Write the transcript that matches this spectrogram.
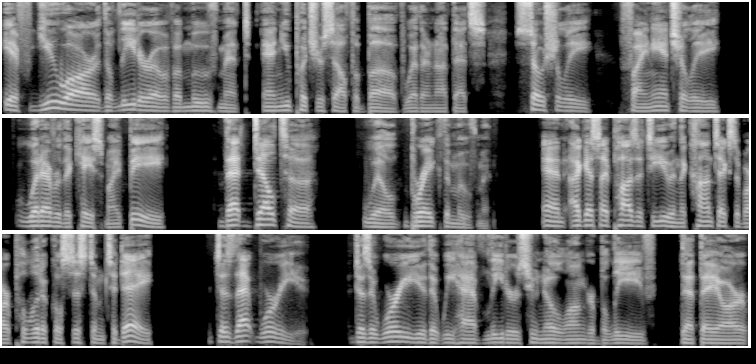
if you are the leader of a movement and you put yourself above, whether or not that's socially, financially, whatever the case might be, that delta will break the movement. And I guess I posit to you in the context of our political system today, does that worry you? Does it worry you that we have leaders who no longer believe that they are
